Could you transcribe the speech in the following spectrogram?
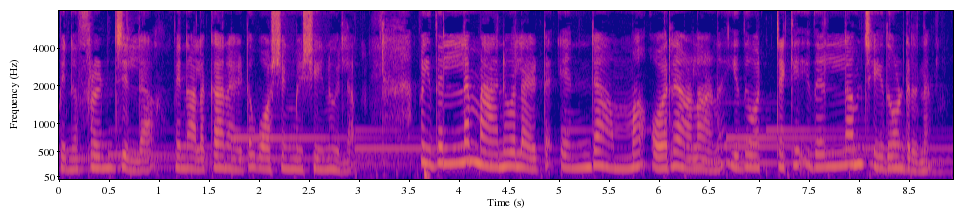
പിന്നെ ഫ്രിഡ്ജില്ല പിന്നെ അലക്കാനായിട്ട് വാഷിംഗ് മെഷീനും ഇല്ല അപ്പോൾ ഇതെല്ലാം മാനുവലായിട്ട് എന്റെ അമ്മ ഒരാളാണ് ഇത് ഒറ്റയ്ക്ക് ഇതെല്ലാം ചെയ്തുകൊണ്ടിരുന്നത്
